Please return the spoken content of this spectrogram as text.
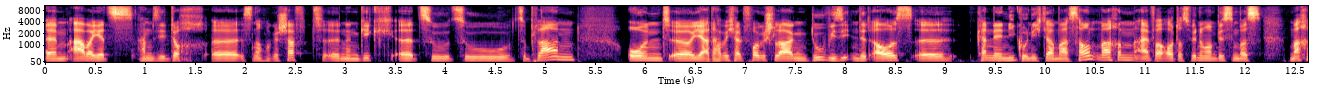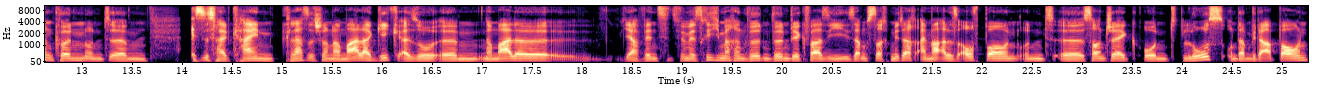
Ähm, aber jetzt haben sie doch äh, es nochmal geschafft, äh, einen Gig äh, zu, zu, zu planen. Und äh, ja, da habe ich halt vorgeschlagen, du, wie sieht denn das aus? Äh, kann der Nico nicht da mal Sound machen? Einfach auch, dass wir nochmal ein bisschen was machen können. Und ähm, es ist halt kein klassischer normaler Gig. Also ähm, normale, ja, wenn's jetzt, wenn wir es richtig machen würden, würden wir quasi Samstagmittag einmal alles aufbauen und äh, Soundcheck und los und dann wieder abbauen.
